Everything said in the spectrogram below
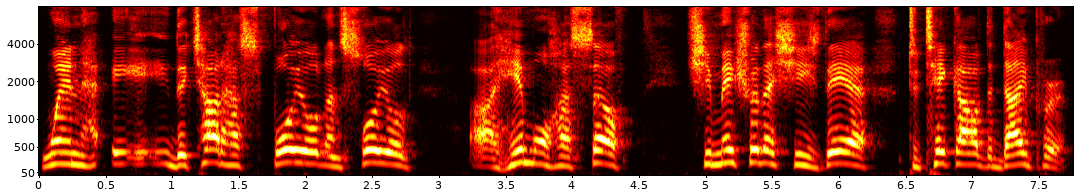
when the child has spoiled and soiled uh, him or herself, she makes sure that she's there to take out the diaper.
